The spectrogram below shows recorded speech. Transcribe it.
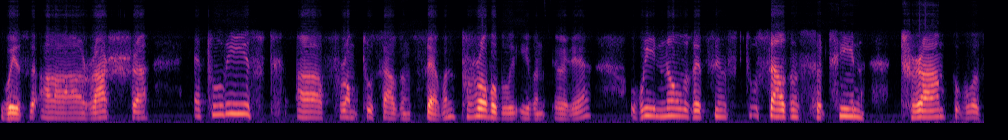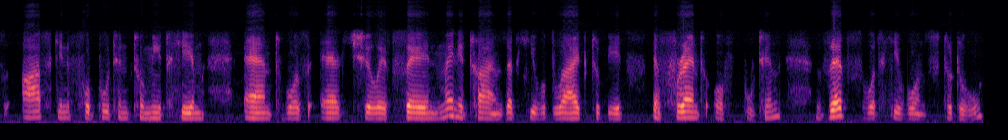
with uh, Russia, at least uh, from 2007, probably even earlier. We know that since 2013, Trump was asking for Putin to meet him and was actually saying many times that he would like to be a friend of Putin. That's what he wants to do.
